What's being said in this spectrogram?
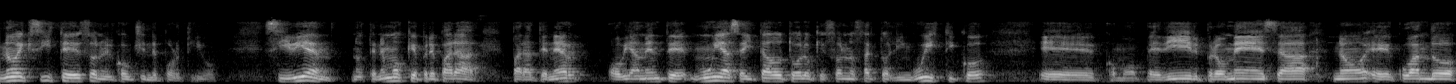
No existe eso en el coaching deportivo. Si bien nos tenemos que preparar para tener, obviamente, muy aceitado todo lo que son los actos lingüísticos, eh, como pedir promesa, ¿no? Eh, cuando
